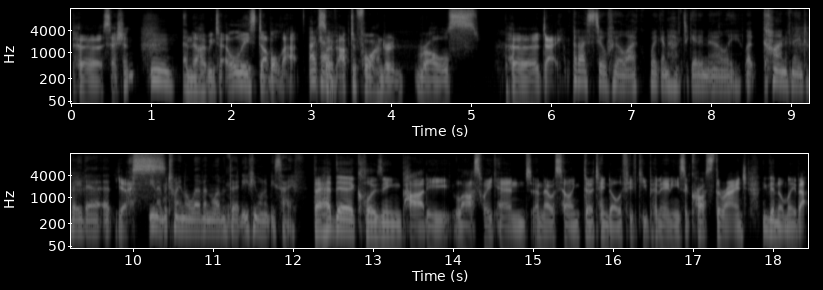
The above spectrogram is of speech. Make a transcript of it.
per session. Mm. And they're hoping to at least double that. Okay. So up to 400 rolls per day. But I still feel like we're going to have to get in early. Like, kind of need to be there at, Yes. you know, between 11 11.30 if you want to be safe. They had their closing party last weekend and they were selling $13.50 paninis across the range. I think they're normally about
